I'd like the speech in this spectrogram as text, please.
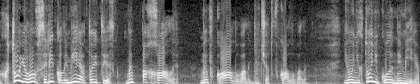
Хто його в селі, коли міряв той тиск? Ми пахали, ми вкалували, дівчат, вкалували. Його ніхто ніколи не міряв.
